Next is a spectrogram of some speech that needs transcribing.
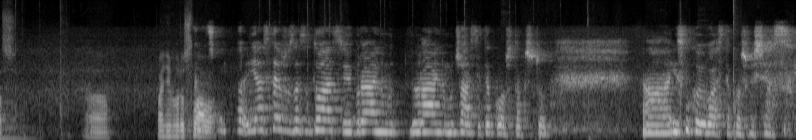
вас. Пані Мирославо, Я стежу за ситуацією в реальному, в реальному часі також, так що а, і слухаю вас також весь час.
